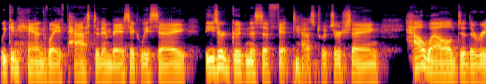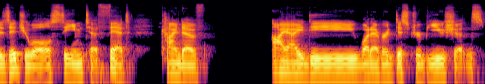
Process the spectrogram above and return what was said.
we can hand wave past it and basically say these are goodness of fit tests, which are saying how well do the residuals seem to fit kind of IID, whatever distributions?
